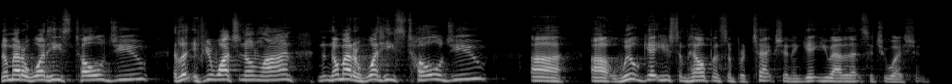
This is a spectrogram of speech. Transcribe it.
No matter what he's told you, if you're watching online, no matter what he's told you, uh, uh, we'll get you some help and some protection and get you out of that situation.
